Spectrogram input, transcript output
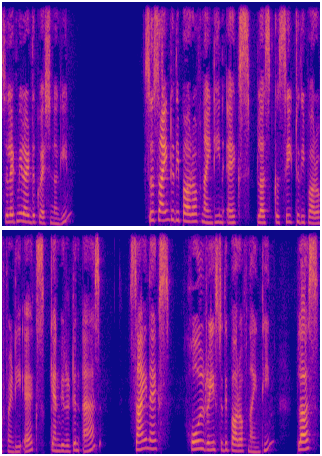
So let me write the question again. So sine to the power of 19x plus cosec to the power of 20x can be written as sine x whole raised to the power of 19 plus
